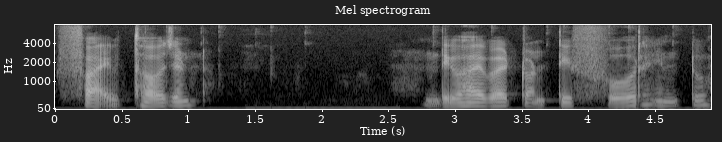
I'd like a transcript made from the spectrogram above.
5000 divided by 24 into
